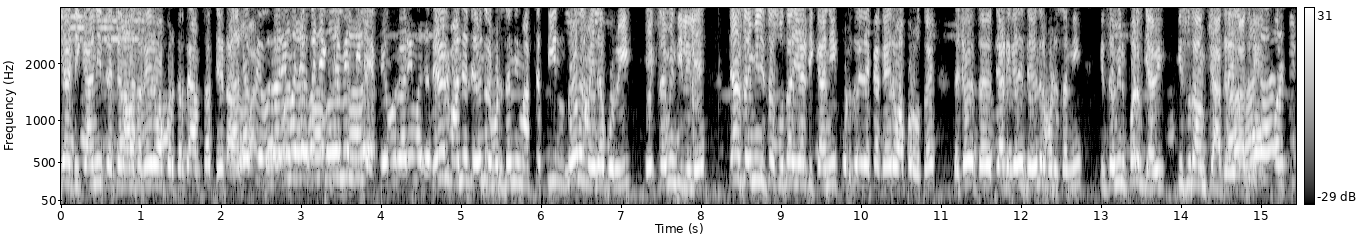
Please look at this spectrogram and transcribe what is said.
या ठिकाणी त्याच्या नावाचा गैरवापर करते. आमचा थेट. फेब्रुवारीमध्ये मान्य देवेंद्र फडणवीसांनी मागच्या तीन दोनच महिन्यापूर्वी एक जमीन दिलेली आहे. त्या जमिनीचा सुद्धा या ठिकाणी कुठेतरी एका गैरवापर होतोय. त्याच्यामुळे त्या ठिकाणी देवेंद्र फडणवीसांनी ही जमीन परत घ्यावी ही सुद्धा आमची आग्रही मागणी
